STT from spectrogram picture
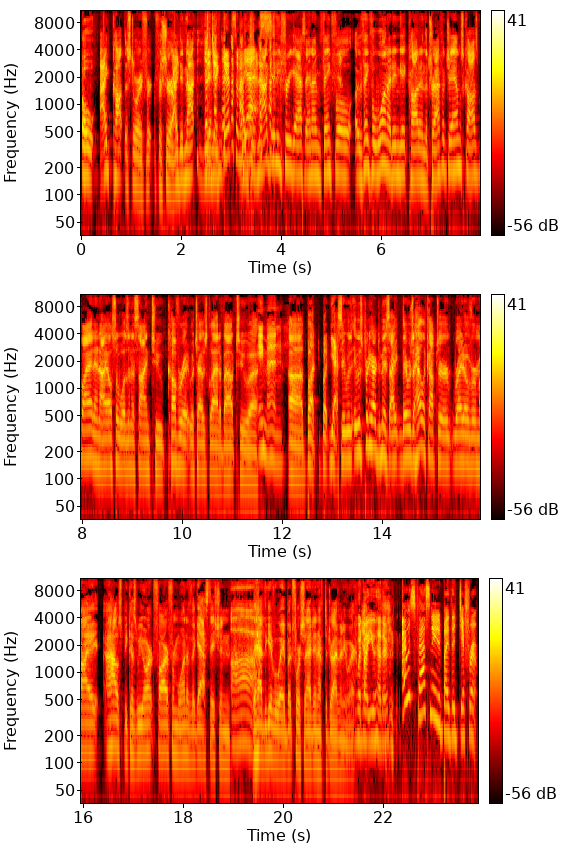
Oh, I caught the story for, for sure. I did not get any. get I gas? did not get any free gas, and I'm thankful. I'm thankful one, I didn't get caught in the traffic jams caused by it, and I also wasn't assigned to cover it, which I was glad about. To uh, amen. Uh, but but yes, it was it was pretty hard to miss. I there was a helicopter right over my house because we aren't far from one of the gas station ah. that had the giveaway. But fortunately, I didn't have to drive anywhere. What about you, Heather? I was fascinated by the different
